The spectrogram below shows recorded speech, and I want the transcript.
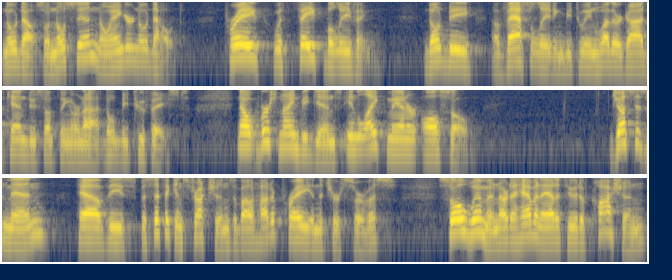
No doubt. So, no sin, no anger, no doubt. Pray with faith believing. Don't be uh, vacillating between whether God can do something or not. Don't be two faced. Now, verse 9 begins In like manner also. Just as men have these specific instructions about how to pray in the church service, so women are to have an attitude of caution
